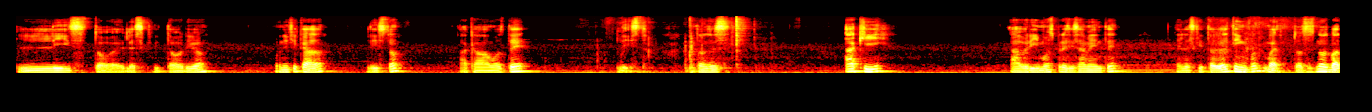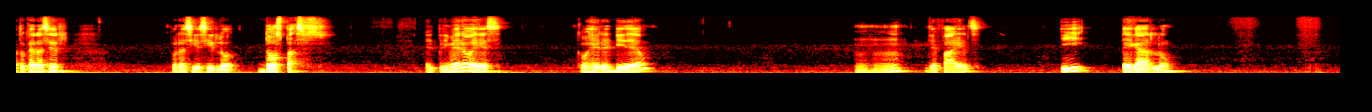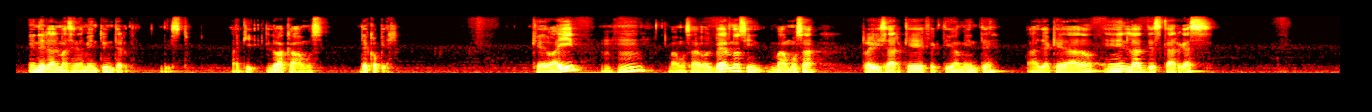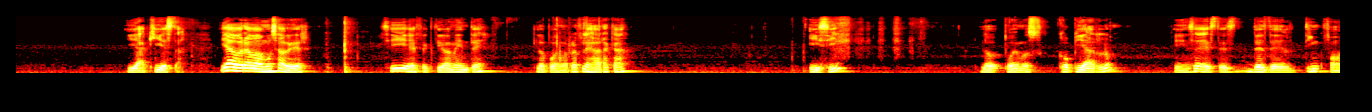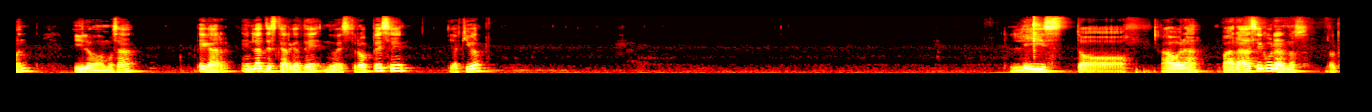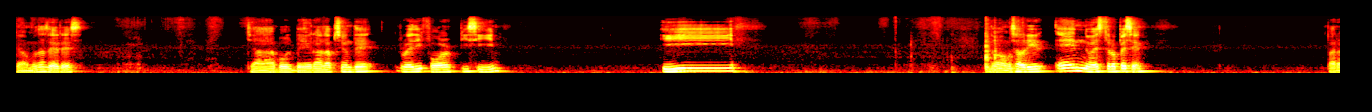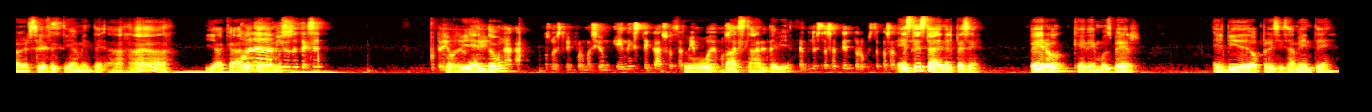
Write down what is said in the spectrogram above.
Listo, el escritorio unificado. Listo. Acabamos de... Listo. Entonces, aquí abrimos precisamente el escritorio del ThinkPhone. Bueno, entonces nos va a tocar hacer, por así decirlo, dos pasos. El primero es coger el video de files y pegarlo en el almacenamiento interno. Listo. Aquí lo acabamos de copiar quedó ahí. Vamos a devolvernos y vamos a revisar que efectivamente haya quedado en las descargas. Y aquí está. Y ahora vamos a ver si efectivamente lo podemos reflejar acá. Y si lo podemos copiarlo. Fíjense, este es desde el ThinkPhone y lo vamos a pegar en las descargas de nuestro PC. Y aquí va. Listo. Ahora, para asegurarnos, lo que vamos a hacer es ya volver a la opción de Ready for PC y lo vamos a abrir en nuestro PC para ver si efectivamente, ajá, y acá lo tenemos. Corriendo. Nuestra información. En este caso también podemos bastante bien. No estás atento a lo que está pasando. Este está en el PC, pero queremos ver el video precisamente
